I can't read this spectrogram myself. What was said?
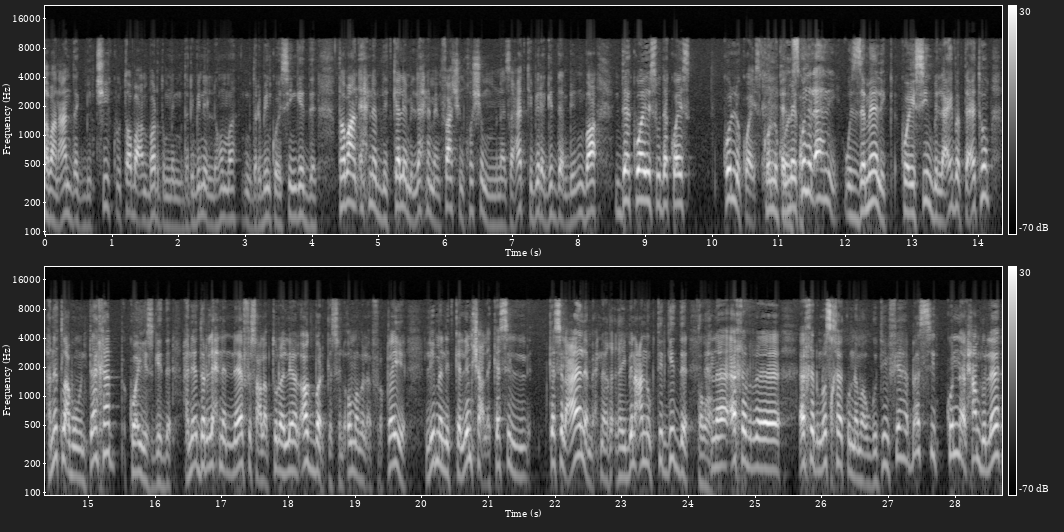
طبعا عندك بيتشيكو طبعا برضو من المدربين اللي هم مدربين كويسين جدا. طبعا إحنا بنتكلم اللي إحنا ما ينفعش نخش منازعات كبيرة جدا بين بعض. ده كويس وده كويس. كله كويس. كله كويس، لما صح. يكون الأهلي والزمالك كويسين باللعيبة بتاعتهم هنطلع بمنتخب كويس جدا. هنقدر إن إحنا ننافس على البطوله اللي هي الأكبر كأس الأمم الأفريقية. ليه ما نتكلمش على كأس ال... كأس العالم؟ إحنا غايبين عنه كتير جدا. طبعاً. إحنا آخر آخر نسخة كنا موجودين فيها بس كنا الحمد لله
